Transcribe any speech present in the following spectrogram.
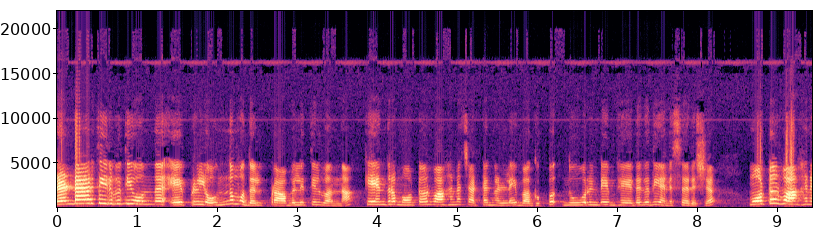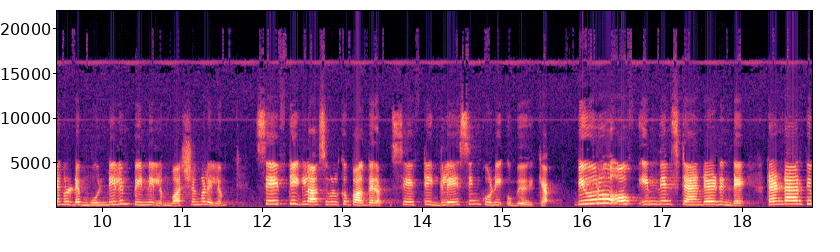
രണ്ടായിരത്തി ഇരുപത്തി ഒന്ന് ഏപ്രിൽ ഒന്ന് മുതൽ പ്രാബല്യത്തിൽ വന്ന കേന്ദ്ര മോട്ടോർ വാഹന ചട്ടങ്ങളിലെ വകുപ്പ് നൂറിന്റെ ഭേദഗതി അനുസരിച്ച് മോട്ടോർ വാഹനങ്ങളുടെ മുന്നിലും പിന്നിലും വശങ്ങളിലും സേഫ്റ്റി ഗ്ലാസുകൾക്ക് പകരം സേഫ്റ്റി ഗ്ലേസിംഗ് കൂടി ഉപയോഗിക്കാം. ബ്യൂറോ ഓഫ് ഇന്ത്യൻ സ്റ്റാൻഡേർഡിന്റെ രണ്ടായിരത്തി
